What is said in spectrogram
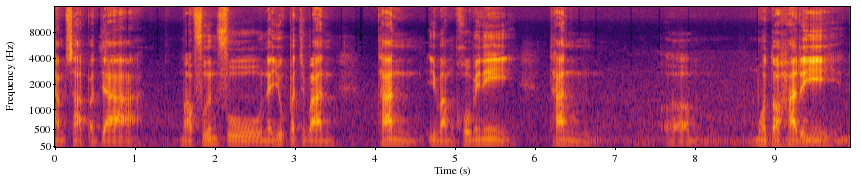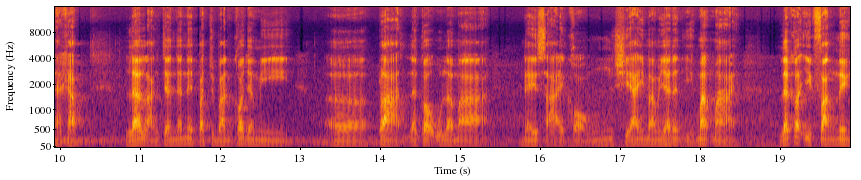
นำศาสตร์ปรัชญามาฟื้นฟูในยุคปัจจุบันท่านอิหมัมโคเมนีท่านอ โมตฮารีนะครับ และหลังจากนั้นในปัจจุบันก็ยังมีปราดและก็อุลามาในสายของชีอะห์อิมามยะนั้นอีกมากมาย แล้วก็อีกฝั่งหนึ่ง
